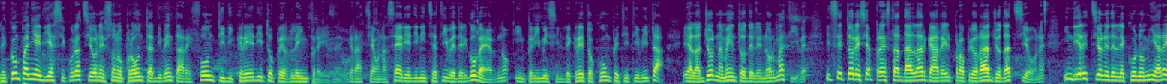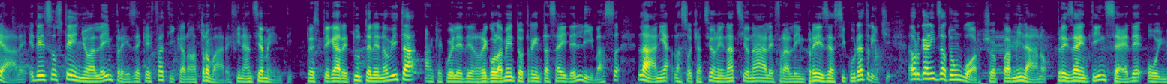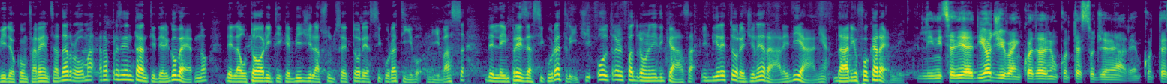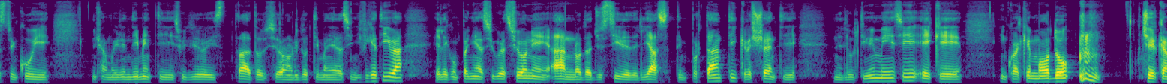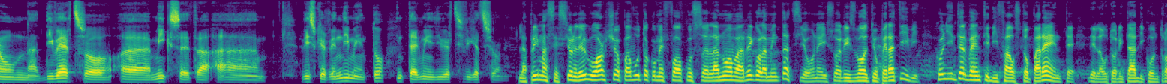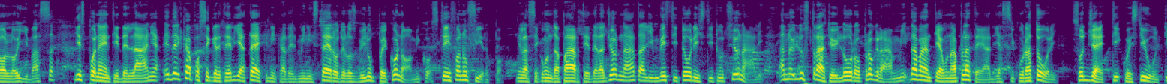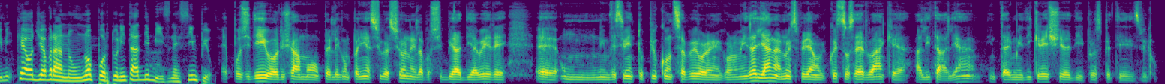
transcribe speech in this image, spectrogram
Le compagnie di assicurazione sono pronte a diventare fonti di credito per le imprese. Grazie a una serie di iniziative del governo, in primis il decreto competitività e all'aggiornamento delle normative, il settore si appresta ad allargare il proprio raggio d'azione in direzione dell'economia reale e del sostegno alle imprese che faticano a trovare finanziamenti. Per spiegare tutte le novità, anche quelle del regolamento 36 dell'IVAS, l'ANIA, l'Associazione Nazionale fra le Imprese Assicuratrici, ha organizzato un workshop a Milano, presenti in sede o in videoconferenza da Roma rappresentanti del governo, dell'autority che vigila sul settore assicurativo, l'IVAS, delle imprese assicuratrici, oltre al padrone di casa, il direttore generale di ANIA, Dario Focarelli. L'iniziativa di oggi va inquadrata in un contesto generale, un contesto in cui diciamo, i rendimenti sui titoli di Stato si sono ridotti in maniera significativa e le compagnie di assicurazione hanno da gestire degli asset importanti, crescenti negli ultimi mesi e che in qualche modo cercano un diverso uh, mix tra uh, rischio e rendimento in termini di diversificazione. La prima sessione del workshop ha avuto come focus la nuova regolamentazione e i suoi risvolti operativi, con gli interventi di Fausto Parente, dell'autorità di controllo IVAS, di esponenti dell'ANIA e del capo segreteria tecnica del Ministero dello Sviluppo Economico, Stefano Firpo. Nella seconda parte della giornata gli investitori istituzionali hanno illustrato i loro programmi davanti a una platea di assicuratori. Soggetti, questi ultimi, che oggi avranno un'opportunità di business in più. È positivo diciamo, per le compagnie di assicurazione la possibilità di avere eh, un investimento più consapevole nell'economia italiana, noi speriamo che questo serva anche all'Italia eh, in termini di crescita e di prospettive di sviluppo.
